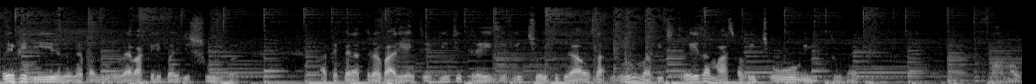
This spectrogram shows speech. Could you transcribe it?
prevenido, né? Para não levar aquele banho de chuva. A temperatura varia entre 23 e 28 graus, a mínima 23, a máxima 28, né? Forma o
